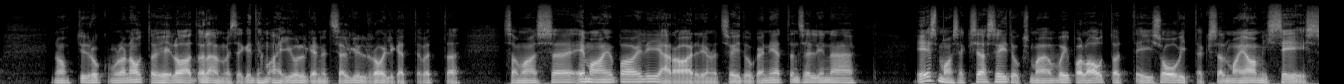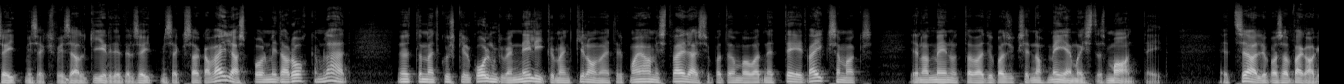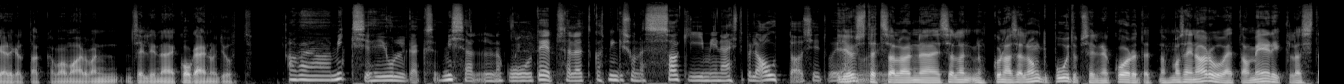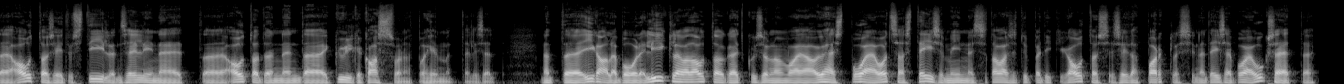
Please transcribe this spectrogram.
noh, tüdruk, mul on autojuhiload olemas, ega tema ei julgenud seal küll rooli kätte võtta. samas äh, ema juba oli ära harjunud sõiduga, nii et on selline äh, esmaseks jah, sõiduks ma võib-olla autot ei soovitaks seal Miami sees sõitmiseks või seal kiirteedel sõitmiseks, aga väljaspool, mida rohkem lähed, no ütleme, et kuskil kolmkümmend, nelikümmend kilomeetrit Miami'st väljas juba tõmbavad need teed väiksemaks ja nad meenutavad juba niisuguseid noh, meie mõistes maanteid. et seal juba saab väga kergelt hakkama, ma arvan, selline kogenud juht aga miks ei julgeks, et mis seal nagu teeb selle, et kas mingisugune sagimine, hästi palju autosid või just, et seal on, seal on noh, kuna seal ongi, puudub selline kord, et noh, ma sain aru, et ameeriklaste autosõidustiil on selline, et äh, autod on nende külge kasvanud põhimõtteliselt. Nad äh, igale poole liiklevad autoga, et kui sul on vaja ühest poe otsast teise minna, siis sa tavaliselt hüppad ikkagi autosse ja sõidad parklas sinna teise poe ukse ette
